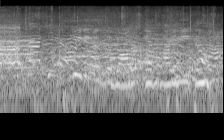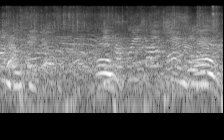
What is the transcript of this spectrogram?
Keegan is the daughter of Heidi and John Osika. In her free time, she enjoys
